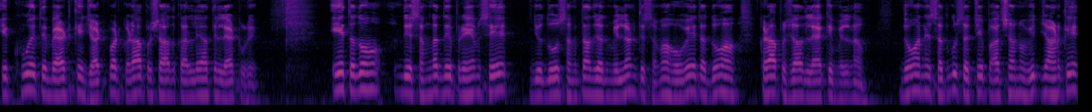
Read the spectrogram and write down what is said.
ਇੱਕ ਖੂਏ ਤੇ ਬੈਠ ਕੇ ਝਟਪਟ ਕੜਾ ਪ੍ਰਸ਼ਾਦ ਕਰ ਲਿਆ ਤੇ ਲੈ ਟੁਰੇ। ਇਹ ਤਦੋਂ ਦੇ ਸੰਗਤ ਦੇ ਪ੍ਰੇਮ ਸੇ, ਜੋ ਦੋ ਸੰਗਤਾਂ ਜਦ ਮਿਲਣ ਤੇ ਸਮਾਂ ਹੋਵੇ ਤਾਂ ਦੋਹਾਂ ਕੜਾ ਪ੍ਰਸ਼ਾਦ ਲੈ ਕੇ ਮਿਲਣਾ। ਦੋਹਾਂ ਨੇ ਸਤਗੁਰ ਸੱਚੇ ਪਾਤਸ਼ਾਹ ਨੂੰ ਵਿੱਚ ਜਾਣ ਕੇ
